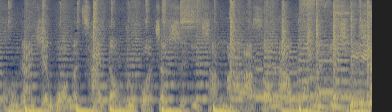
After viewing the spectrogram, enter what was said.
忽然间，我们才懂，如果这是一场马拉松，那我们一起加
